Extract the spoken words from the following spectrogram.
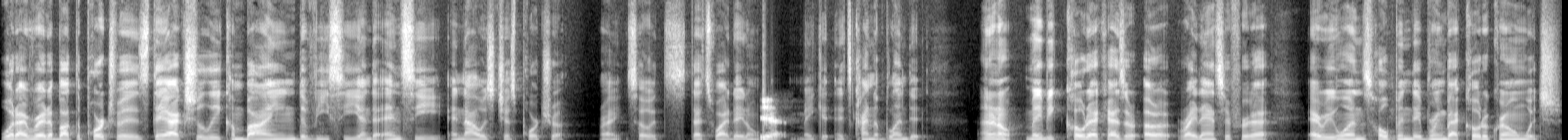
what I read about the Portra is they actually combined the VC and the NC, and now it's just Portra, right? So it's that's why they don't Yeah. make it. It's kind of blended. I don't know. Maybe Kodak has a, a right answer for that. Everyone's hoping they bring back Kodachrome, which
